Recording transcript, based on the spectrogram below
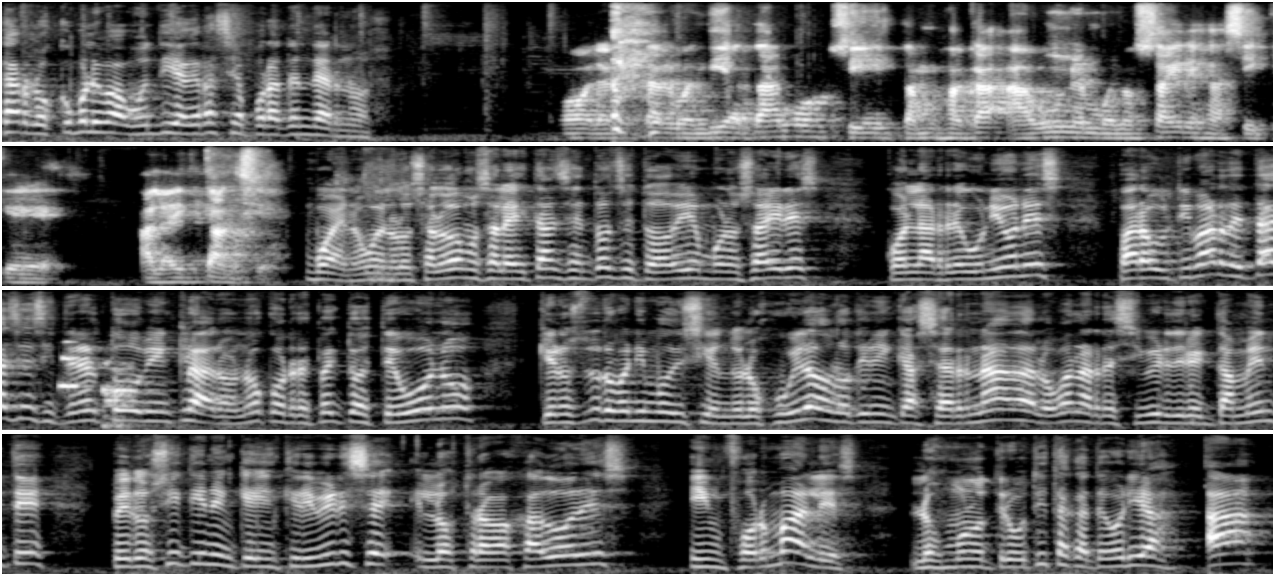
Carlos, ¿cómo le va? Buen día, gracias por atendernos. Hola, ¿qué tal? Buen día, Tano. Sí, estamos acá aún en Buenos Aires, así que a la distancia. Bueno, bueno, los saludamos a la distancia entonces, todavía en Buenos Aires, con las reuniones, para ultimar detalles y tener todo bien claro, ¿no? Con respecto a este bono, que nosotros venimos diciendo, los jubilados no tienen que hacer nada, lo van a recibir directamente, pero sí tienen que inscribirse los trabajadores informales, los monotributistas categorías A,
